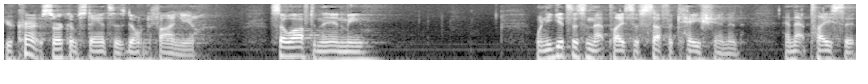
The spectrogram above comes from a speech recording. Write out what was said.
Your current circumstances don't define you. So often, the enemy, when he gets us in that place of suffocation and, and that place that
